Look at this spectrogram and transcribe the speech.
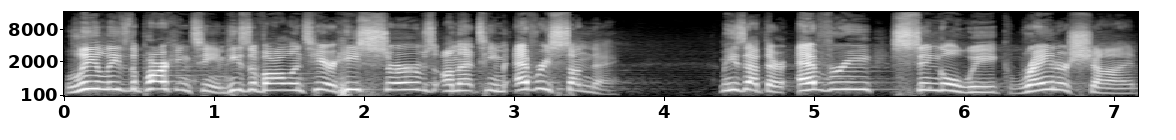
Lee leads the parking team. He's a volunteer. He serves on that team every Sunday mean, he's out there every single week, rain or shine.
